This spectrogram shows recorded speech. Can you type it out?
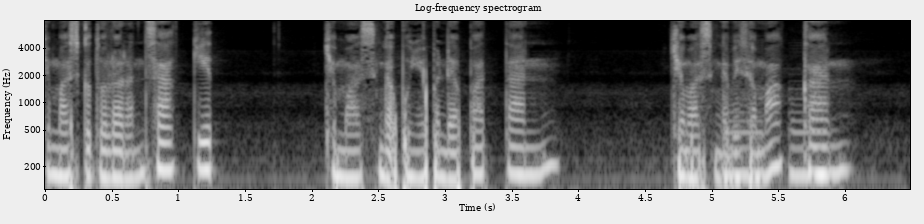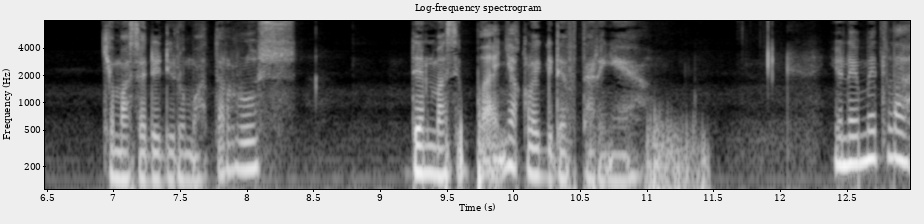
Cemas ketularan sakit, cemas gak punya pendapatan, cemas gak bisa makan, cemas ada di rumah terus, dan masih banyak lagi daftarnya. You name it lah,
